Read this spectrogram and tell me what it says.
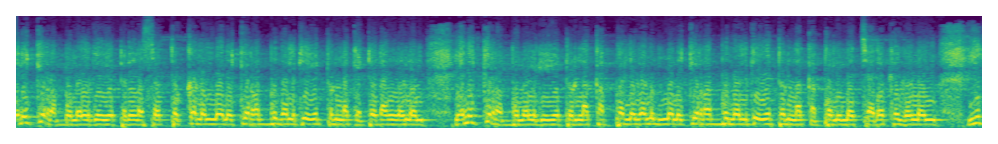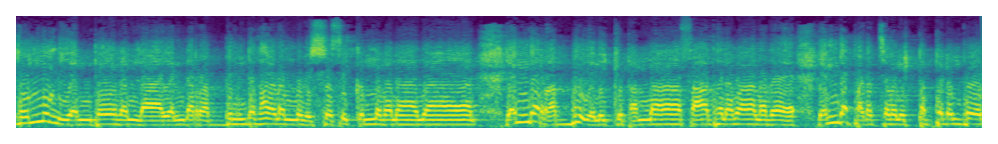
എനിക്ക് റബ്ബ് നൽകിയിട്ടുള്ള സ്വത്തുക്കളും എനിക്ക് റബ്ബ് നൽകിയിട്ടുള്ള കെട്ടിടങ്ങളും എനിക്ക് റബ്ബ് നൽകിയിട്ടുള്ള കപ്പലുകളും എനിക്ക് റബ്ബ് നൽകിയിട്ടുള്ള കപ്പലിലെ ചരക്കുകളും ഇതൊന്നും എന്റേതല്ല. എന്റെ റബ്ബിന്റെതാണെന്ന് വിശ്വസിക്കുന്നവനാ ഞാൻ. എന്റെ റബ്ബ് എനിക്ക് തന്ന സാധനമാണത്. എന്റെ പടച്ചവൻ ഇഷ്ടപ്പെടുമ്പോൾ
